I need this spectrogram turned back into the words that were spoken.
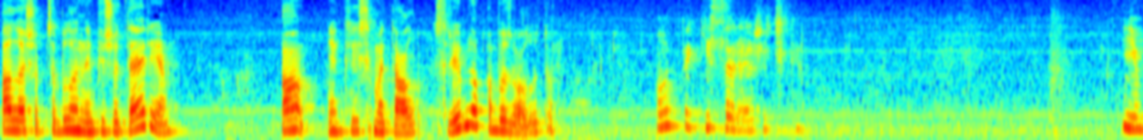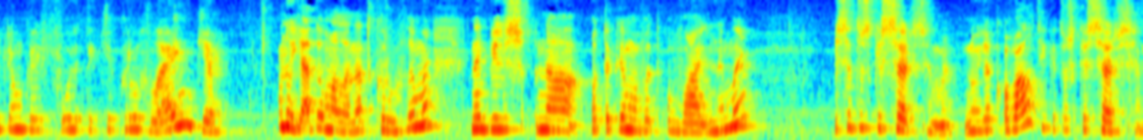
але щоб це була не біжутерія, а якийсь метал срібло або золото. От такі сережечки. Я прям кайфую, такі кругленькі. Ну, я думала над круглими, найбільш на отакими от овальними і ще трошки ширшими. Ну, як овал, тільки трошки ширше.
